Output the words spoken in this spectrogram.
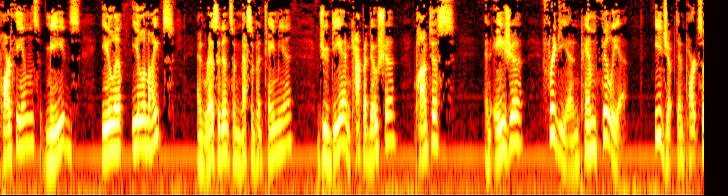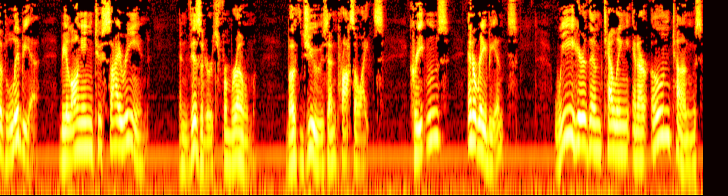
Parthians, Medes, Elam, Elamites, and residents of Mesopotamia, Judea and Cappadocia, Pontus and Asia, Phrygia and Pamphylia, Egypt and parts of Libya belonging to Cyrene, and visitors from Rome, both Jews and proselytes, Cretans and Arabians we hear them telling in our own tongues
